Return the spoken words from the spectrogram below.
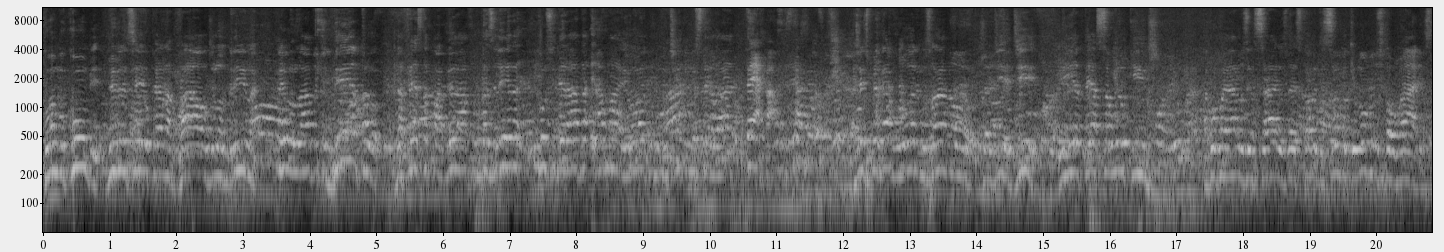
Como Cumbi, vivenciei o carnaval de Londrina pelo lado de dentro da festa pagã afro-brasileira, considerada a maior do título estelar Terra. A gente pegava o ônibus lá no Jardim Edi e até a São Leoquinde, acompanhar os ensaios da escola de samba Quilombo dos Palmares,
